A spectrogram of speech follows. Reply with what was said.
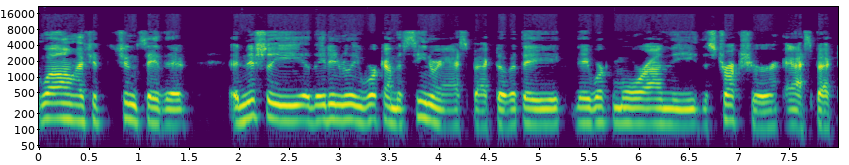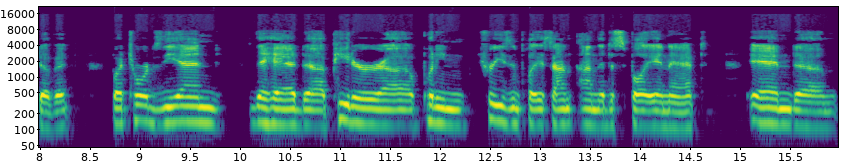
Well, I should shouldn't say that. Initially, they didn't really work on the scenery aspect of it. They they worked more on the the structure aspect of it. But towards the end, they had uh, Peter uh, putting trees in place on on the display and that. And um,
